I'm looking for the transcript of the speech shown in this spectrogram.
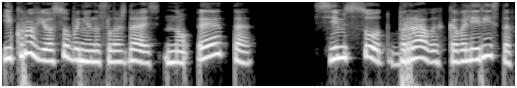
и кровью особо не наслаждаюсь, но это 700 бравых кавалеристов,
